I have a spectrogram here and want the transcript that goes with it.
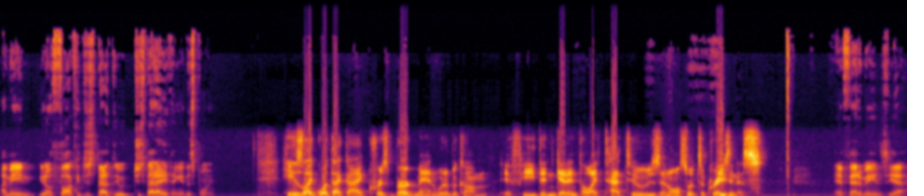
I mean, you know, Thor could just about do just about anything at this point. He's like what that guy Chris Birdman would have become if he didn't get into like tattoos and all sorts of craziness. Amphetamines, yeah.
